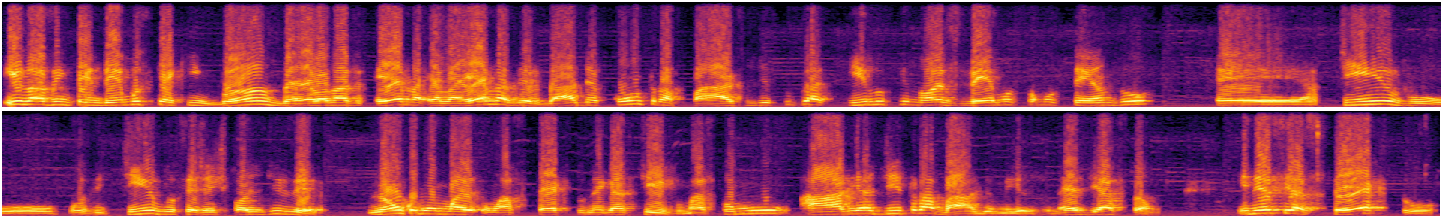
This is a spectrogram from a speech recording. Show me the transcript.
E nós entendemos que a Kimbanda, ela, é, ela é, na verdade, a contraparte de tudo aquilo que nós vemos como sendo é, ativo ou positivo, se a gente pode dizer. Não como uma- um aspecto negativo, mas como área de trabalho mesmo, né, de ação. E nesse aspecto,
